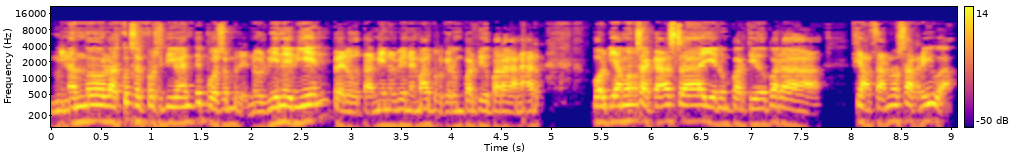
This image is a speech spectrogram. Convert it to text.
mirando las cosas positivamente, pues hombre, nos viene bien, pero también nos viene mal porque era un partido para ganar. Volvíamos a casa y era un partido para fianzarnos arriba.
